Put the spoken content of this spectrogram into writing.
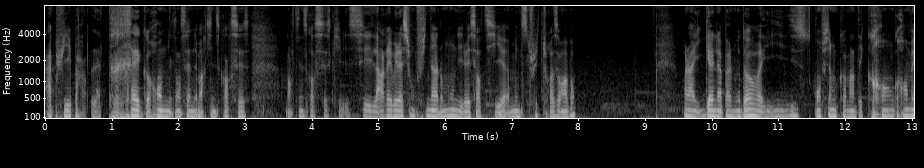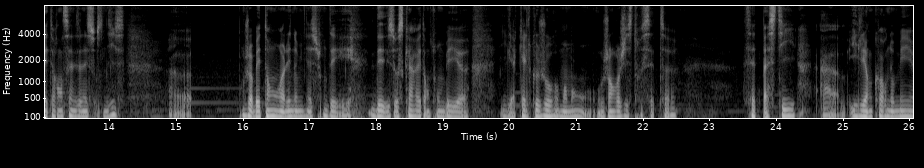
appuyé par la très grande mise en scène de Martin Scorsese. Martin Scorsese, c'est la révélation finale au monde, il est sorti à Main Street trois ans avant. Voilà, il gagne la Palme d'Or et il se confirme comme un des grands, grands metteurs en scène des années 70. Euh, job euh, les nominations des, des Oscars étant tombées euh, il y a quelques jours au moment où j'enregistre cette, cette pastille. il est encore nommé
